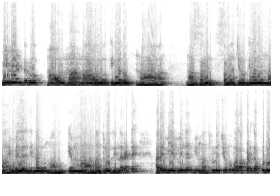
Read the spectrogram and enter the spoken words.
మేమేమంటారు? మా వాళ్ళు మా మా వాళ్ళు తిన్నారు మా మా సంబంధించిన తిన్నారు మా ఎమ్మెల్యేలు తిన్నారు మా ముఖ్యం మా మంత్రులు తిన్నారంటే అరే మీ ఎమ్మెల్యేలు మీ మంత్రులు వచ్చినప్పుడు వాళ్ళు అప్పటికప్పుడు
